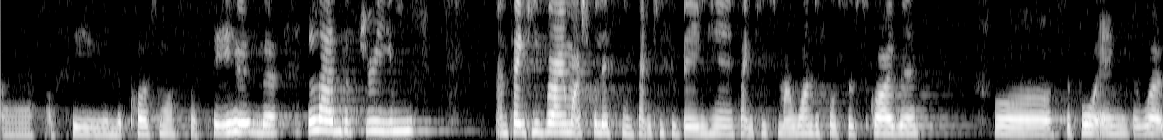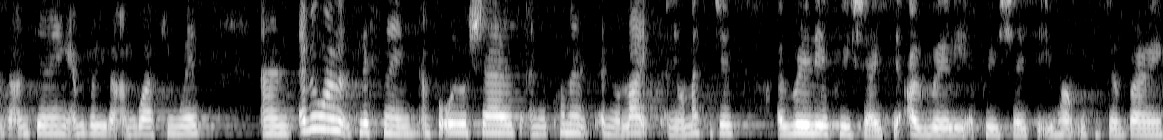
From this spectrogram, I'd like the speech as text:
uh, I'll see you in the cosmos. I'll see you in the land of dreams. And thank you very much for listening. Thank you for being here. Thank you to my wonderful subscribers for supporting the work that I'm doing, everybody that I'm working with, and everyone that's listening, and for all your shares and your comments and your likes and your messages. I really appreciate it. I really appreciate it. You help me to feel very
